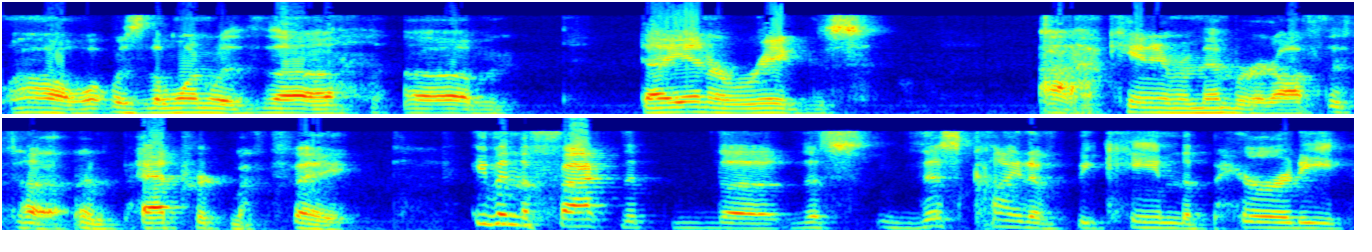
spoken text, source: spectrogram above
oh, what was the one with uh, um, Diana Riggs? Ah, I can't even remember it off the top. And Patrick McFay even the fact that the this this kind of became the parody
